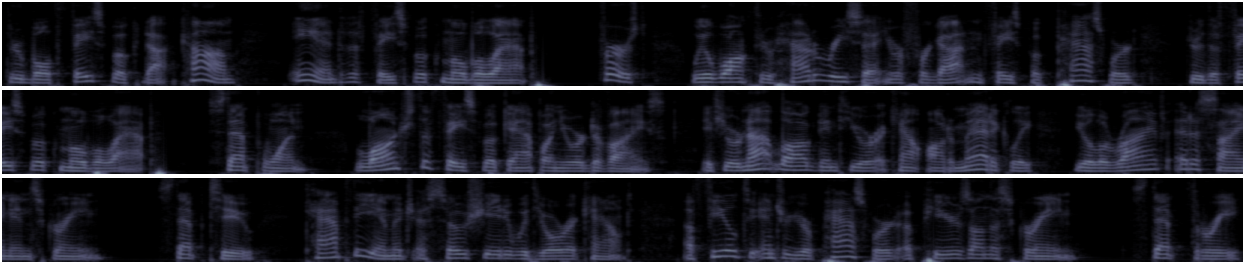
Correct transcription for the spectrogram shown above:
through both Facebook.com and the Facebook mobile app. First, we'll walk through how to reset your forgotten Facebook password through the Facebook mobile app. Step 1. Launch the Facebook app on your device. If you're not logged into your account automatically, you'll arrive at a sign in screen. Step 2 tap the image associated with your account. A field to enter your password appears on the screen. Step 3.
